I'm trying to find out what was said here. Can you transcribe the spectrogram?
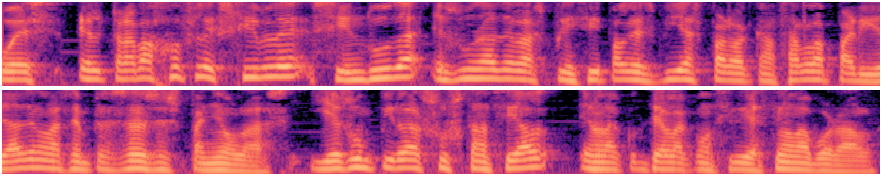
Pues el trabajo flexible, sin duda, es una de las principales vías para alcanzar la paridad en las empresas españolas y es un pilar sustancial de la conciliación laboral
